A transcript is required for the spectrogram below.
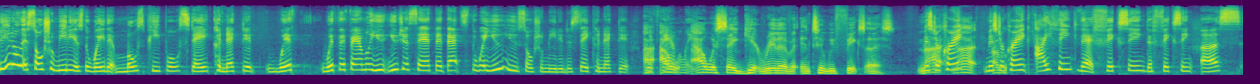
Do you know that social media is the way that most people stay connected with with the family? You you just said that that's the way you use social media to stay connected with I, I- family. I would say get rid of it until we fix us. Mr. Not- Crank, not- Mr. I- Crank, I think that fixing the fixing us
